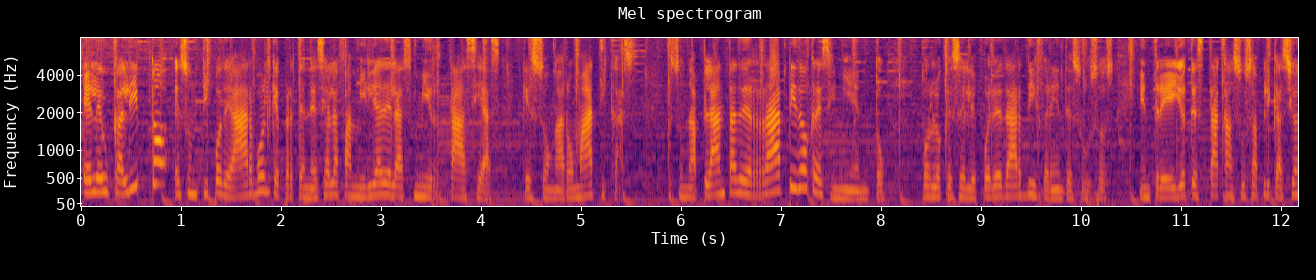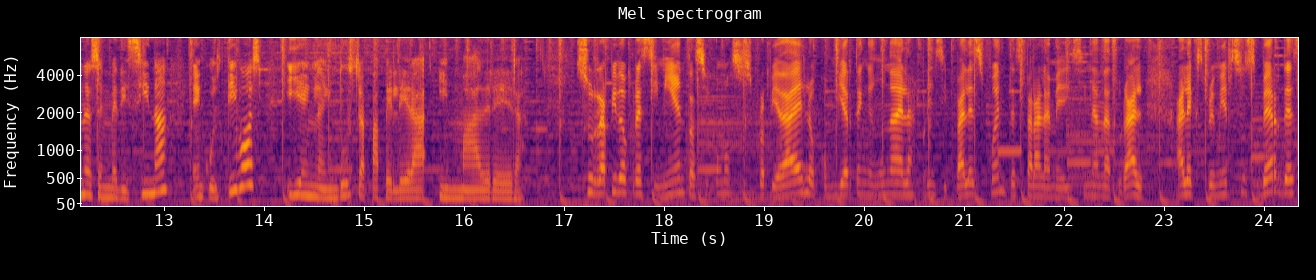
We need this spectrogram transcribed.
El eucalipto es un tipo de árbol que pertenece a la familia de las mirtáceas, que son aromáticas. Es una planta de rápido crecimiento, por lo que se le puede dar diferentes usos. Entre ellos destacan sus aplicaciones en medicina, en cultivos y en la industria papelera y maderera. Su rápido crecimiento, así como sus propiedades, lo convierten en una de las principales fuentes para la medicina natural. Al exprimir sus verdes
